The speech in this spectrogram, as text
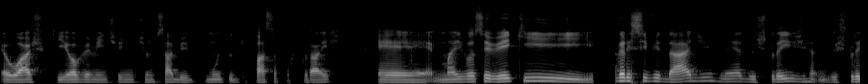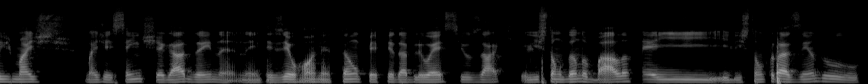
Eu acho que, obviamente, a gente não sabe muito do que passa por trás. É, mas você vê que a agressividade né, dos, três, dos três mais mais recentes chegados aí, né, na NTZ, o Hornetão, o PPWS e o ZAC, eles estão dando bala é, e eles estão trazendo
